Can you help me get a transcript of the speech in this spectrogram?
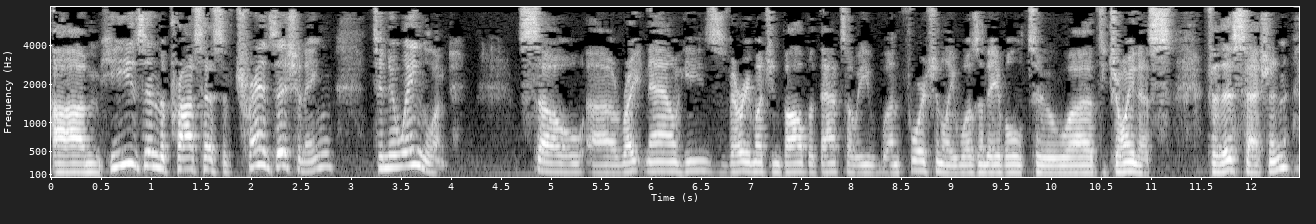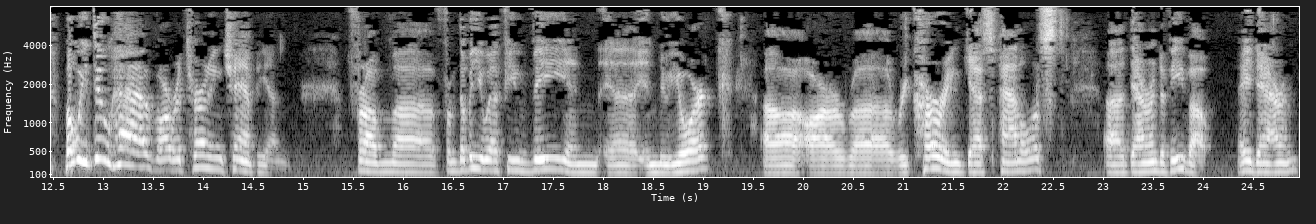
um, he's in the process of transitioning to New England. So uh, right now he's very much involved with that. So he unfortunately wasn't able to uh, to join us for this session. But we do have our returning champion from from WFUV in in New York. Uh, our uh, recurring guest panelist, uh, Darren DeVivo. Hey, Darren.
